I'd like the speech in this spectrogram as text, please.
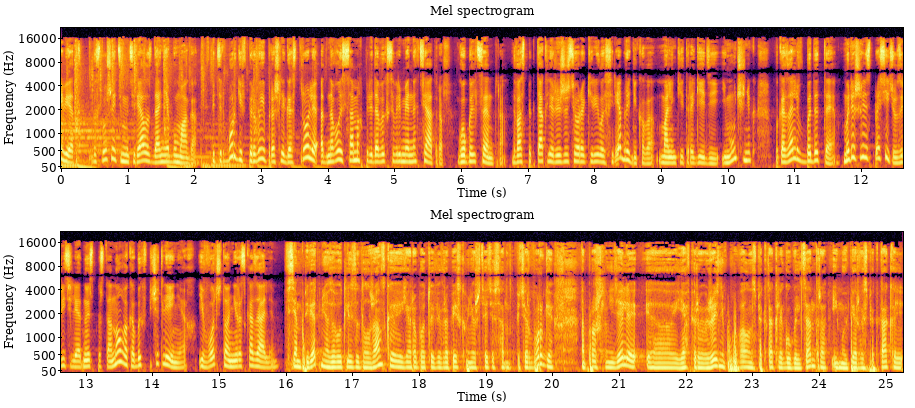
Привет! Вы слушаете материал издания «Бумага». В Петербурге впервые прошли гастроли одного из самых передовых современных театров – Гоголь-центра. Два спектакля режиссера Кирилла Серебренникова «Маленькие трагедии» и «Мученик» показали в БДТ. Мы решили спросить у зрителей одной из постановок об их впечатлениях. И вот что они рассказали. Всем привет, меня зовут Лиза Должанская, я работаю в Европейском университете в Санкт-Петербурге. На прошлой неделе э, я впервые в жизни побывала на спектакле Гоголь-центра, и мой первый спектакль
